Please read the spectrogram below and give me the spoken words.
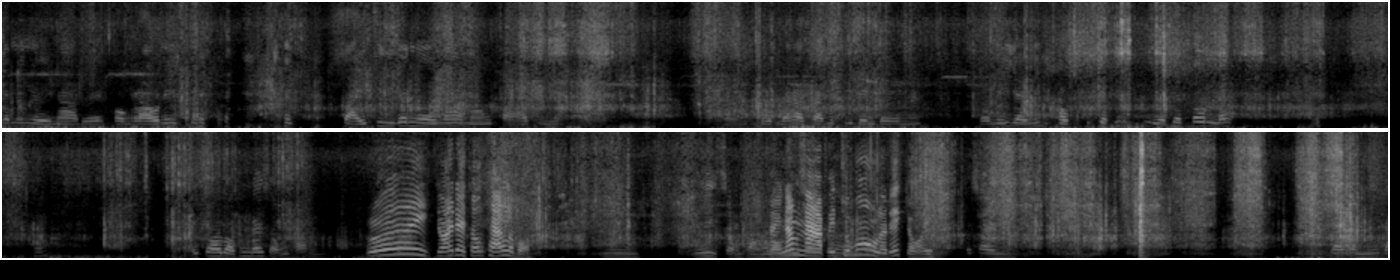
ก็ไม่เงยหน้าด้วยของเรานี่สายทีก็เงยหน้ามองฟ้าทีหมดแล้วค่ะจากเมื่อกี้แดงๆนะตอนนี้ยายนี่เขาจะเหลือแต่ต้นแล้วไอ้จอยบอกเพิ่งได้สองถัง เฮ้ยจอยได้สองครั้งแล้วบ่อืมนี่สองถังให้น้ำนาเป็นชั่วโมงเลยได้จอยก็ใช่ไงยายฝั่งนี้ด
